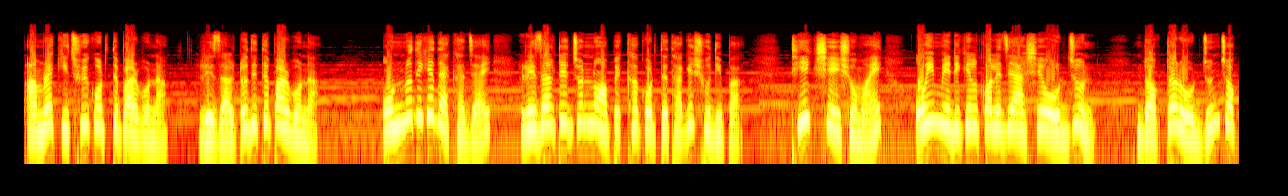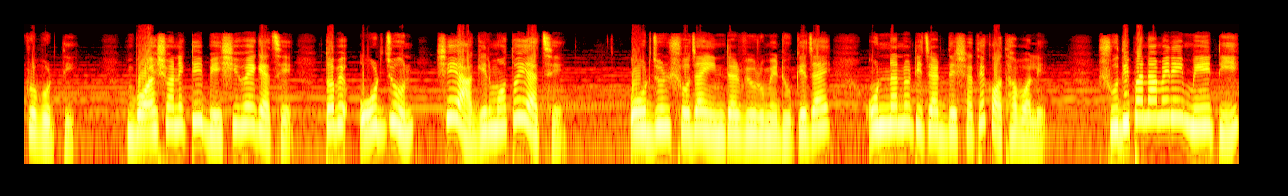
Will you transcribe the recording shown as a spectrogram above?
আমরা কিছুই করতে পারব না, রেজাল্টও দিতে পারব না। অন্যদিকে দেখা যায়, রেজাল্টের জন্য অপেক্ষা করতে থাকে সুদীপা। ঠিক সেই সময় ওই মেডিকেল কলেজে আসে অর্জুন, ডক্টর অর্জুন চক্রবর্তী। বয়স অনেকটাই বেশি হয়ে গেছে, তবে অর্জুন সেই আগের মতোই আছে। অর্জুন সোজা ইন্টারভিউ রুমে ঢুকে যায়, অন্যান্য টিচারদের সাথে কথা বলে। সুদীপা নামের এই মেয়েটি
